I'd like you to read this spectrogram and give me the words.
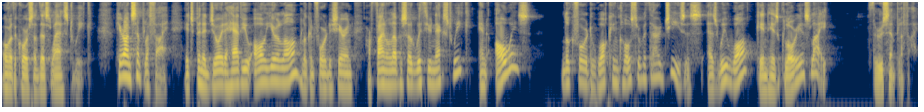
over the course of this last week. Here on Simplify, it's been a joy to have you all year long. Looking forward to sharing our final episode with you next week. And always look forward to walking closer with our Jesus as we walk in his glorious light through Simplify.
